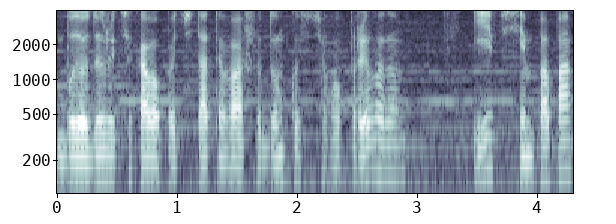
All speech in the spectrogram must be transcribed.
Буде дуже цікаво почитати вашу думку з цього приводу. І всім па-па!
